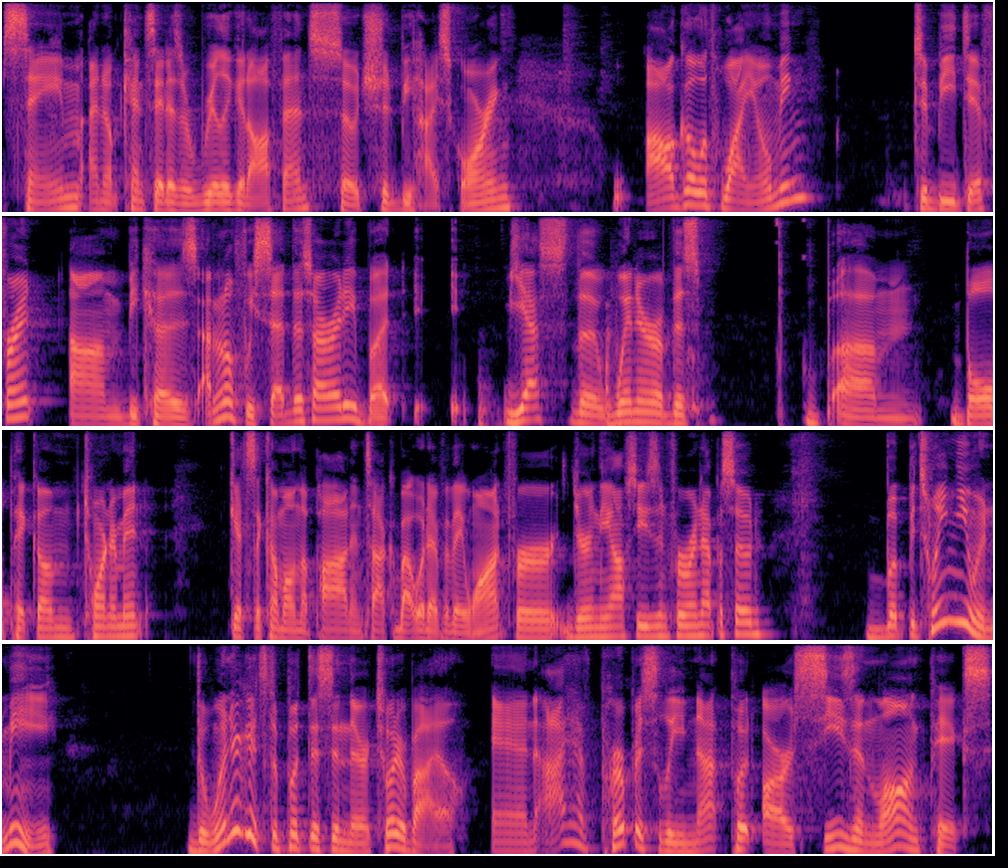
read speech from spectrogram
Same. I know Kent State has a really good offense, so it should be high scoring. I'll go with Wyoming to be different um, because I don't know if we said this already, but yes, the winner of this um, bowl pick'em tournament gets to come on the pod and talk about whatever they want for during the offseason for an episode. But between you and me, the winner gets to put this in their Twitter bio. And I have purposely not put our season long picks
